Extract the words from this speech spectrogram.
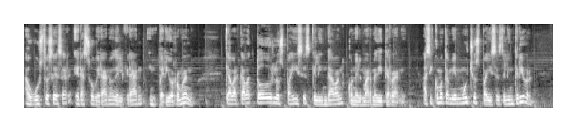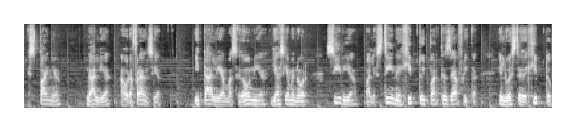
Augusto César era soberano del gran imperio romano que abarcaba todos los países que lindaban con el mar Mediterráneo, así como también muchos países del interior, España, Galia, ahora Francia, Italia, Macedonia y Asia Menor, Siria, Palestina, Egipto y partes de África, el oeste de Egipto,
